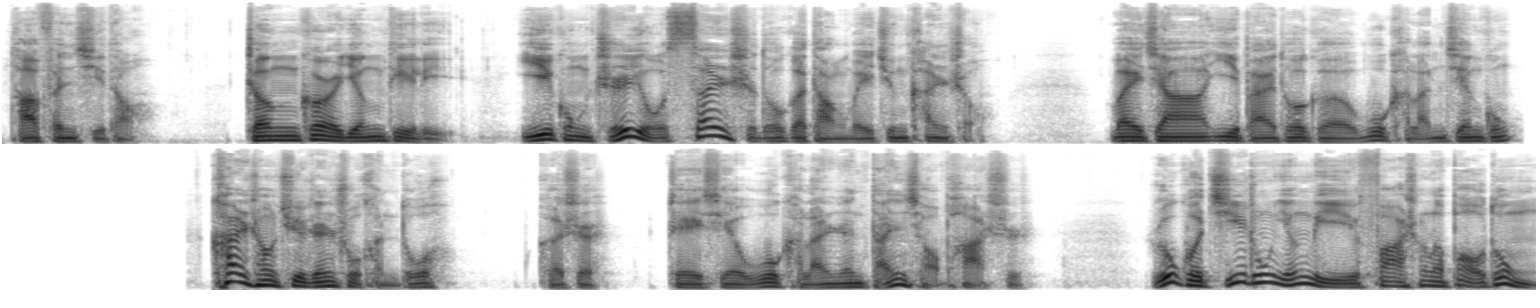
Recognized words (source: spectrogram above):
他分析道：“整个营地里一共只有三十多个党卫军看守，外加一百多个乌克兰监工。看上去人数很多，可是这些乌克兰人胆小怕事。如果集中营里发生了暴动，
